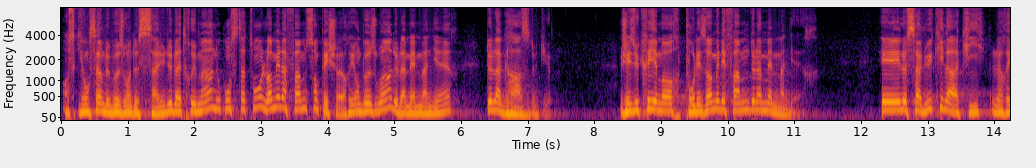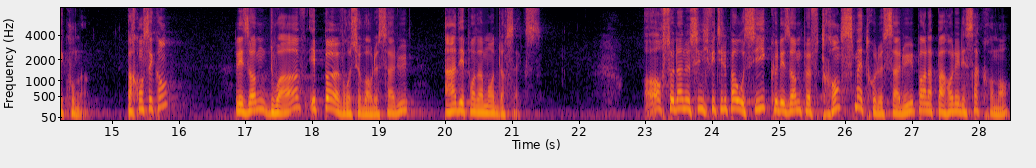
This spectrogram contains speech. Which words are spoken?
En ce qui concerne le besoin de salut de l'être humain, nous constatons l'homme et la femme sont pécheurs et ont besoin de la même manière de la grâce de Dieu. Jésus-Christ est mort pour les hommes et les femmes de la même manière. Et le salut qu'il a acquis leur est commun. Par conséquent, les hommes doivent et peuvent recevoir le salut indépendamment de leur sexe. Or, cela ne signifie-t-il pas aussi que les hommes peuvent transmettre le salut par la parole et les sacrements,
